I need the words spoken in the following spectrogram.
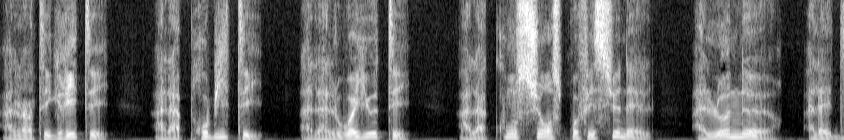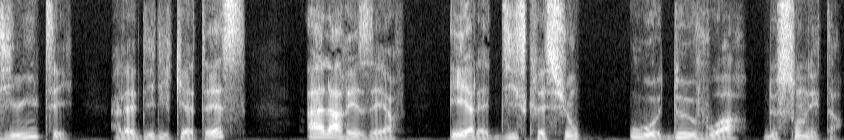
à l'intégrité, à la probité, à la loyauté, à la conscience professionnelle, à l'honneur, à la dignité, à la délicatesse, à la réserve et à la discrétion ou au devoir de son État.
